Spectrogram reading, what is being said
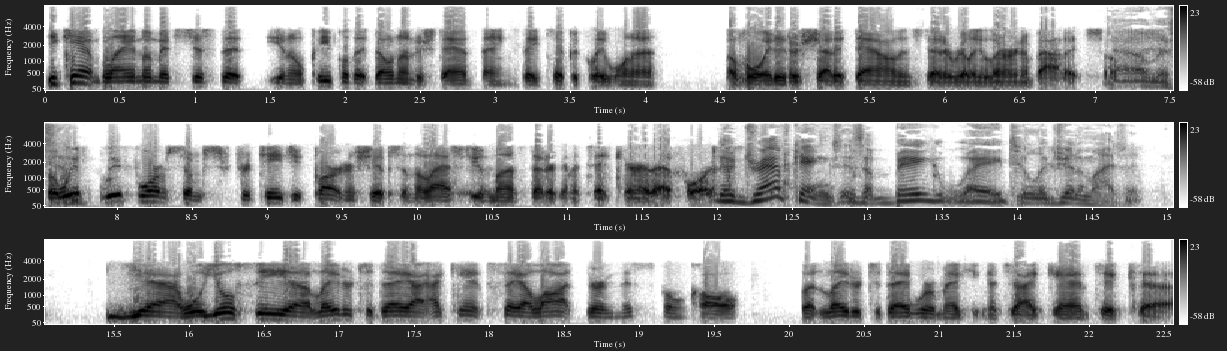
you can't blame them. It's just that you know people that don't understand things they typically want to avoid it or shut it down instead of really learn about it. So, Oh, but we've we've formed some strategic partnerships in the last few months that are going to take care of that for us. The DraftKings is a big way to legitimize it. Yeah, well, you'll see uh, later today. I, I can't say a lot during this phone call, but later today we're making a gigantic uh,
